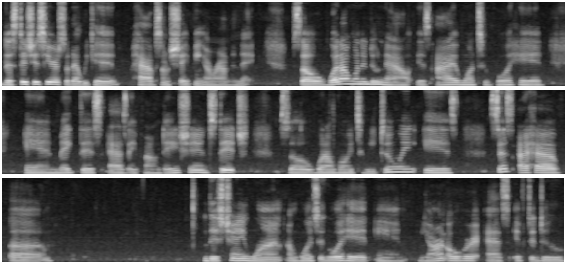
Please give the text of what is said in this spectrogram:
the stitches here so that we could have some shaping around the neck. So what I want to do now is I want to go ahead and make this as a foundation stitch. So what I'm going to be doing is since I have um, this chain one, I'm going to go ahead and yarn over as if to do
